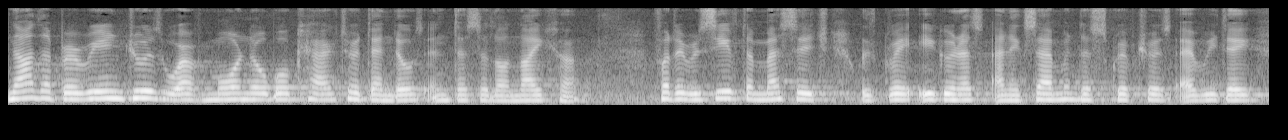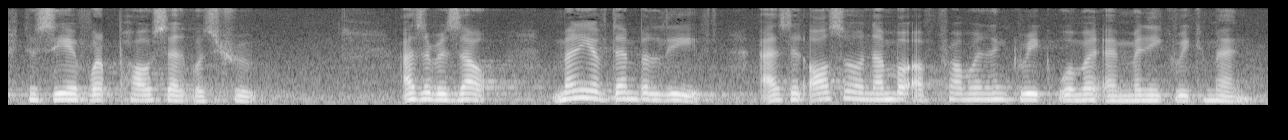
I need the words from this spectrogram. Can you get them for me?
Now the Berean Jews were of more noble character than those in Thessalonica, for they received the message with great eagerness and examined the scriptures every day to see if what Paul said was true. As a result, many of them believed, as did also a number of prominent Greek women and many Greek men.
